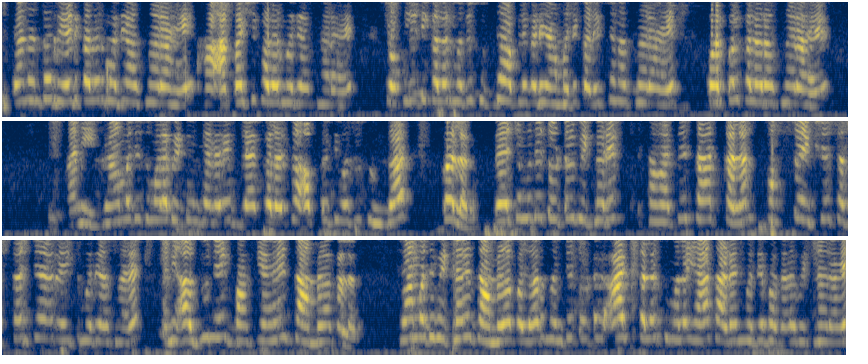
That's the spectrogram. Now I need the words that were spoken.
त्यानंतर रेड कलरमध्ये असणार आहे. हा आकाशी कलरमध्ये असणार आहे. चॉकलेटी कलरमध्ये सुद्धा आपल्याकडे यामध्ये कलेक्शन असणार आहे. पर्पल कलर असणार आहे. आणि ह्यामध्ये तुम्हाला भेटून जाणार आहे ब्लॅक कलरचा अप्रतिम असं सुंदर कलर तर याच्यामध्ये टोटल भेटणार आहे सहा ते सात कलर फक्त एकशे सत्तरच्या रेटमध्ये असणार आहे. आणि अजून एक बाकी आहे जांभळा कलर ह्यामध्ये भेटणार आहे जांभळा कलर म्हणजे टोटल आठ कलर तुम्हाला ह्या साड्यांमध्ये बघायला भेटणार आहे.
